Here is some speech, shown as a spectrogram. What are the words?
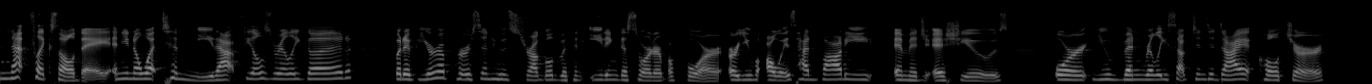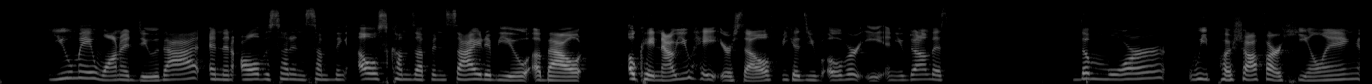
Netflix all day. And you know what? To me, that feels really good. But if you're a person who's struggled with an eating disorder before, or you've always had body image issues, or you've been really sucked into diet culture, you may want to do that. And then all of a sudden, something else comes up inside of you about, okay, now you hate yourself because you've overeaten, you've done all this. The more we push off our healing,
